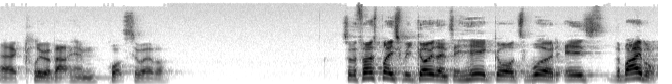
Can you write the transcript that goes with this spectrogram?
uh, clue about him whatsoever. So, the first place we go then to hear God's word is the Bible.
